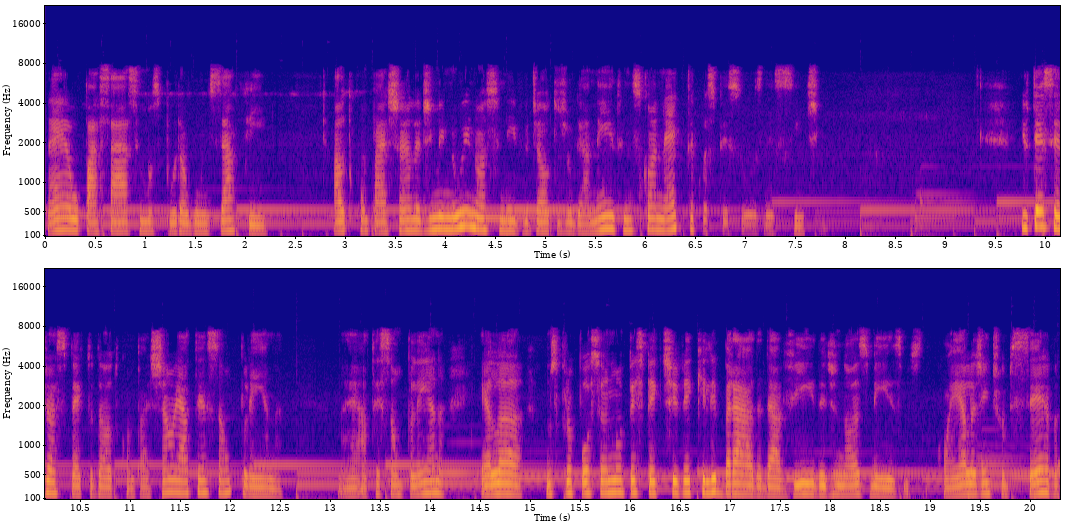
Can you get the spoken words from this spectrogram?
né, ou passássemos por algum desafio. A autocompaixão ela diminui nosso nível de autojulgamento e nos conecta com as pessoas nesse sentido. E o terceiro aspecto da autocompaixão é a atenção plena. Né? A atenção plena, ela nos proporciona uma perspectiva equilibrada da vida de nós mesmos. Com ela, a gente observa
